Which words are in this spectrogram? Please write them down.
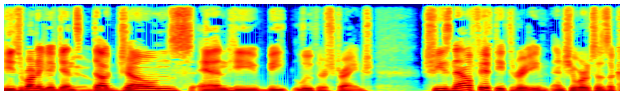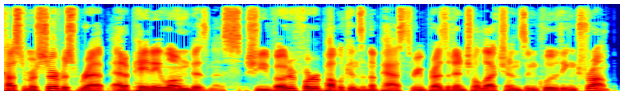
he's running against Doug Jones, and he beat Luther Strange. She's now 53, and she works as a customer service rep at a payday loan business. She voted for Republicans in the past three presidential elections, including Trump.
